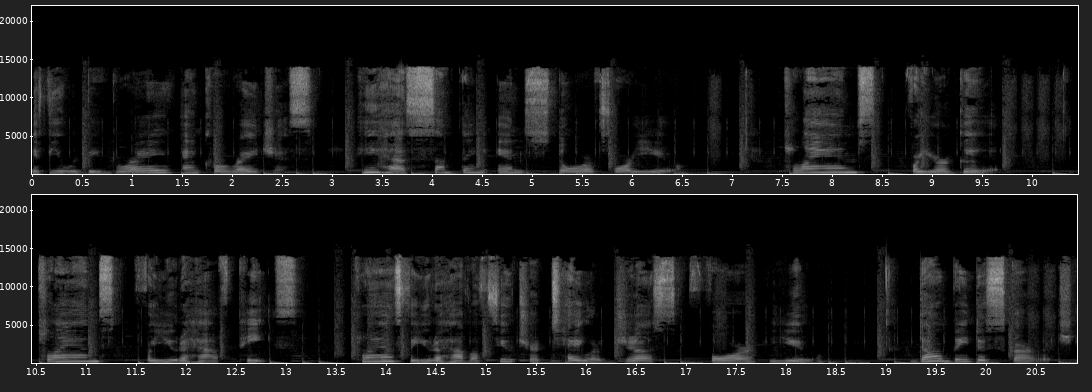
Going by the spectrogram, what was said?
if you would be brave and courageous, He has something in store for you. Plans for your good, plans for you to have peace, plans for you to have a future tailored just for you. Don't be discouraged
